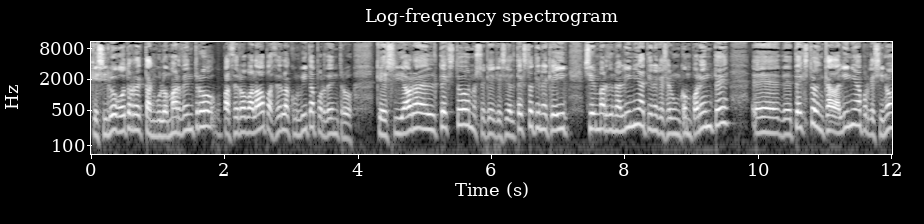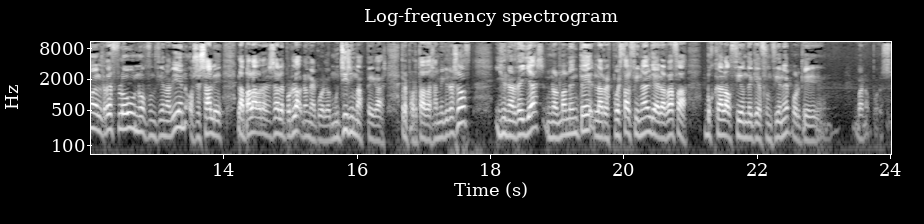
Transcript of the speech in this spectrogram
que si luego otro rectángulo más dentro para hacer ovalado, para hacer la curvita por dentro, que si ahora el texto, no sé qué, que si el texto tiene que ir, si es más de una línea, tiene que ser un componente. Eh, de, texto en cada línea, porque si no el reflow no funciona bien o se sale, la palabra se sale por lado, no me acuerdo. Muchísimas pegas reportadas a Microsoft y una de ellas, normalmente la respuesta al final ya era, Rafa, busca la opción de que funcione porque, bueno, pues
